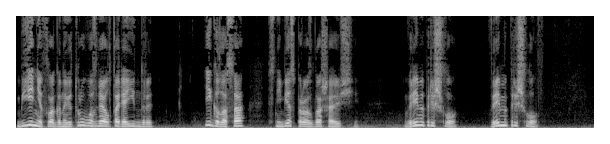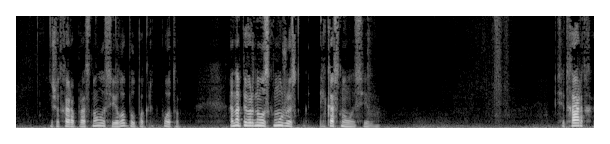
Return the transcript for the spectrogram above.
биение флага на ветру возле алтаря Индры и голоса с небес провозглашающие. Время пришло, время пришло. И Шатхара проснулась, и ее лоб был покрыт потом. Она повернулась к мужу и коснулась его. Сидхартха,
